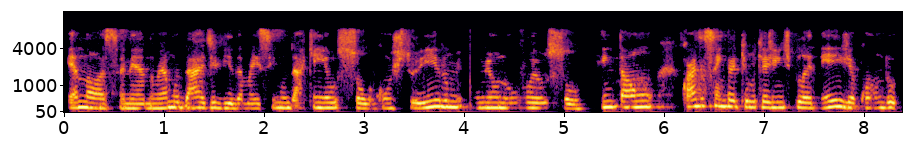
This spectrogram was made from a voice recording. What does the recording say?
é nossa, né? Não é mudar de vida, mas sim mudar quem eu sou, construir o meu novo eu sou. Então, quase sempre aquilo que a gente planeja, quando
